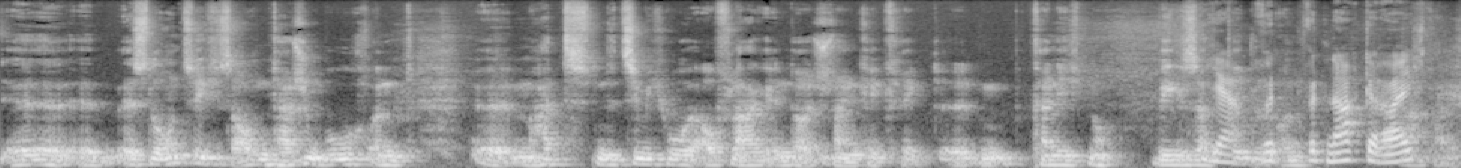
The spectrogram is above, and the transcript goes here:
äh, es lohnt sich, ist auch ein Taschenbuch und äh, hat eine ziemlich hohe Auflage in Deutschland gekriegt. Äh, kann ich noch, wie gesagt, ja, wird, wird nachgereicht. Nachhalten.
